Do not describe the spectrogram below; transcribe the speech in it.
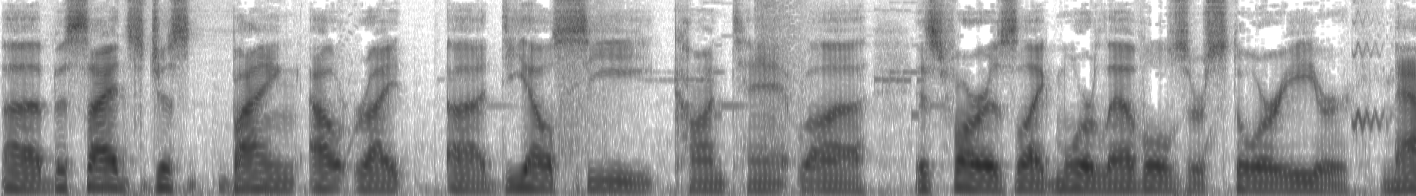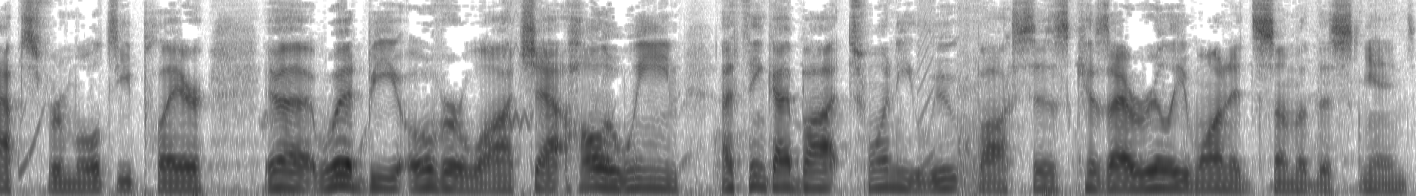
uh, besides just buying outright uh, DLC content uh, as far as like more levels or story or maps for multiplayer uh, would be Overwatch. At Halloween, I think I bought 20 loot boxes because I really wanted some of the skins.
